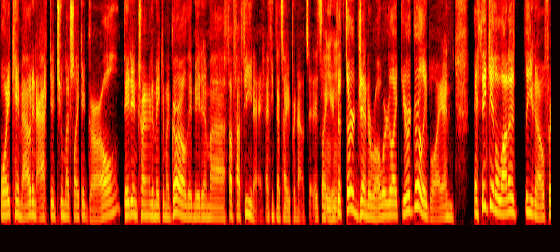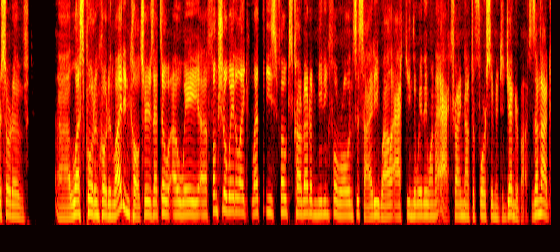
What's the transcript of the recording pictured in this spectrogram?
boy came out and acted too much like a girl, they didn't try to make him a girl. They made him a fa'afafine. I think that's how you pronounce it. It's like mm-hmm. a third gender role where you're like, you're a girly boy. And I think in a lot of, you know, for sort of uh, less quote unquote enlightened cultures, that's a, a way, a functional way to like let these folks carve out a meaningful role in society while acting the way they want to act, trying not to force them into gender boxes. I'm not,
